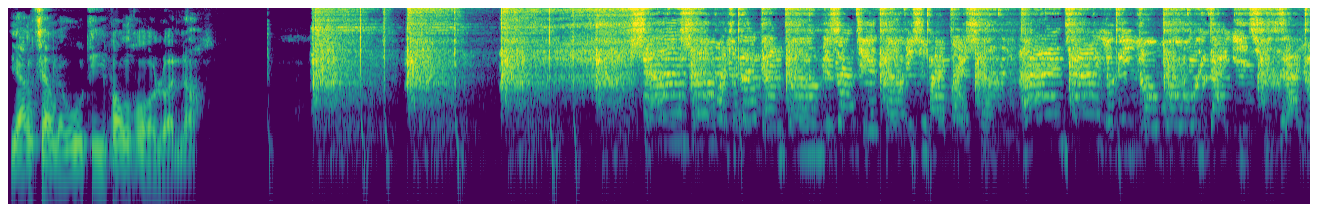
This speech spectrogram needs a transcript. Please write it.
洋将的无敌风火轮啊。开声，喊加油，你有我，我们在一起加油。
